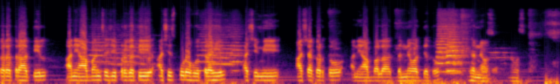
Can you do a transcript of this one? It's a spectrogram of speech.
करत राहतील. आणि आबांची जी प्रगती अशीच पुढे होत राहील अशी मी आशा करतो आणि आबाला धन्यवाद देतो. धन्यवाद. नमस्कार.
